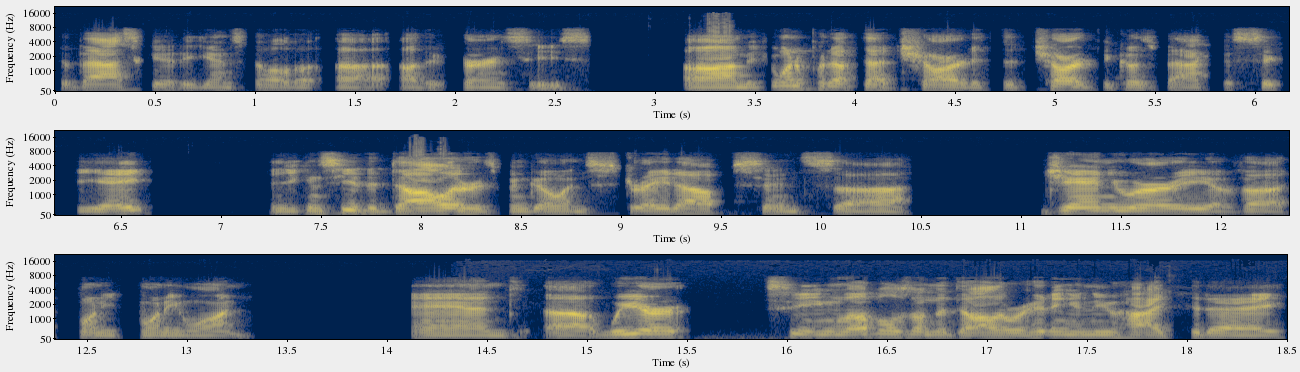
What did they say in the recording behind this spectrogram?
the basket against all the uh, other currencies. Um, if you want to put up that chart, it's a chart that goes back to 68. And you can see the dollar has been going straight up since uh, January of uh, 2021. And uh, we are seeing levels on the dollar. We're hitting a new high today.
